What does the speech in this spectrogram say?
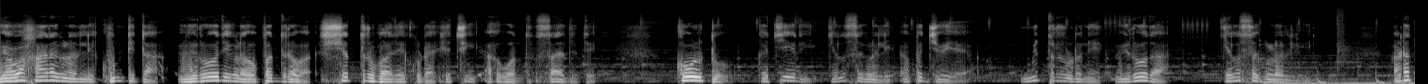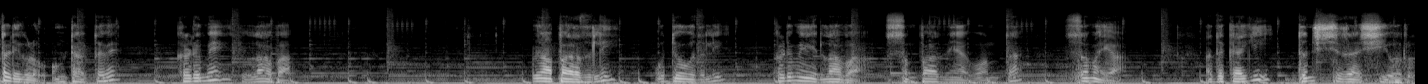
ವ್ಯವಹಾರಗಳಲ್ಲಿ ಕುಂಠಿತ, ವಿರೋಧಿಗಳ ಉಪದ್ರವ, ಶತ್ರು ಬಾಧೆ ಕೂಡ ಹೆಚ್ಚಿಗೆ ಆಗುವಂಥ ಸಾಧ್ಯತೆ. ಕೋರ್ಟು, ಕಚೇರಿ ಕೆಲಸಗಳಲ್ಲಿ ಅಪಜಯ, ಮಿತ್ರರೊಡನೆ ವಿರೋಧ ಕೆಲಸಗಳಲ್ಲಿ ಅಡೆತಡೆಗಳು ಉಂಟಾಗ್ತವೆ. ಕಡಿಮೆ ಲಾಭ. ವ್ಯಾಪಾರದಲ್ಲಿ, ಉದ್ಯೋಗದಲ್ಲಿ ಕಡಿಮೆ ಲಾಭ ಸಂಪಾದನೆಯಾಗುವಂಥ ಸಮಯ. ಅದಕ್ಕಾಗಿ ಧನುಷ್ಯ ರಾಶಿಯವರು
